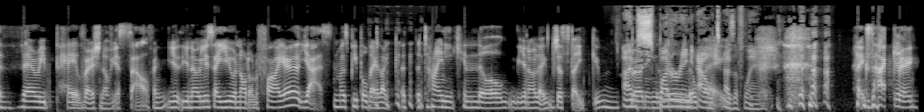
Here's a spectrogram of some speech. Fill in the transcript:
a very pale version of yourself. And, you, you know, you say you are not on fire. Yes. Most people, they're like a, a tiny Kindle, you know, like just like I'm sputtering out as a flame. exactly.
